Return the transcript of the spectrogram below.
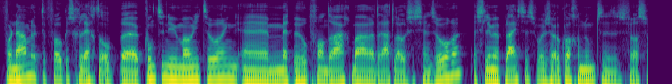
voornamelijk de focus gelegd op eh continu monitoring eh, met behulp van draagbare draadloze sensoren. Eh, Slimme pleisters worden ze ook wel genoemd. Dus zoals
